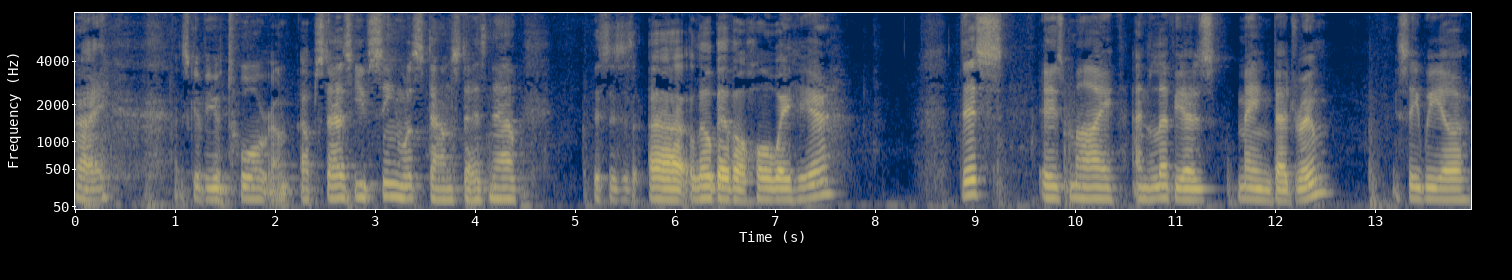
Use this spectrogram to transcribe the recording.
right, let's give you a tour around upstairs. You've seen what's downstairs now. This is uh, a little bit of a hallway here. This is my and Olivia's main bedroom. You see, we uh,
